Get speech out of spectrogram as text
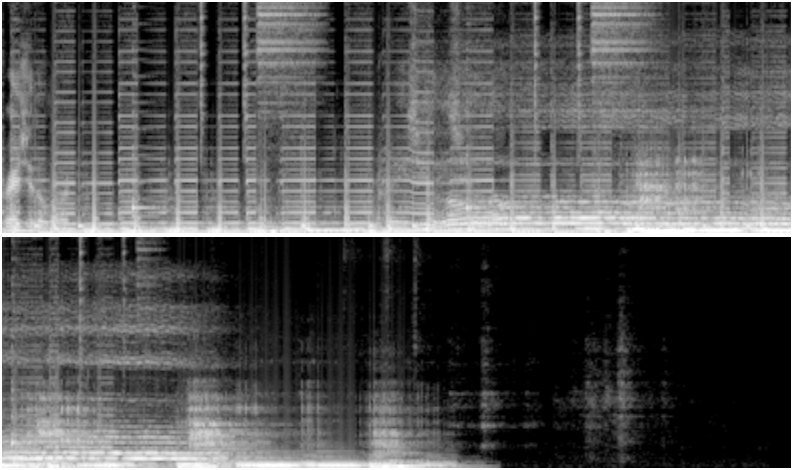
Praise you, the Lord.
